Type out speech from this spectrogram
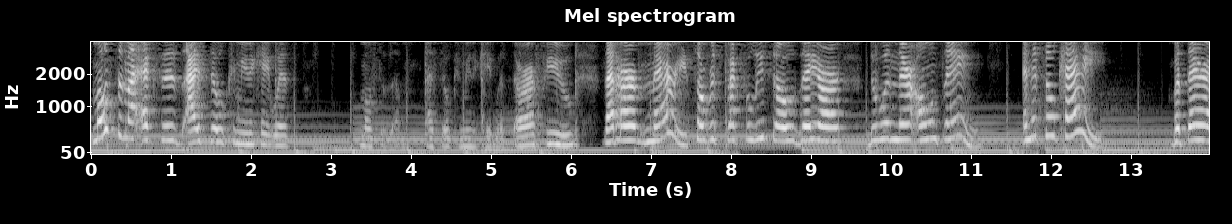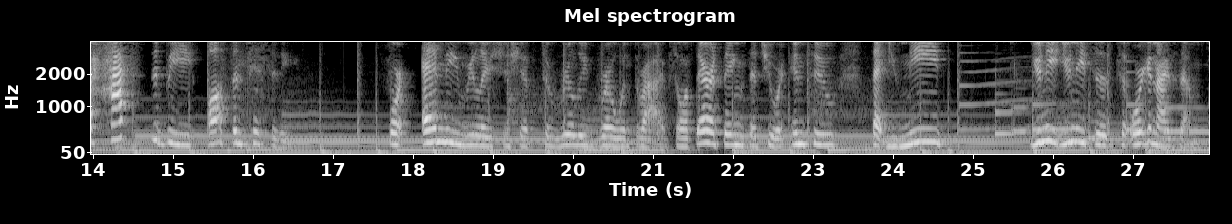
most of my exes I still communicate with. Most of them I still communicate with. There are a few that are married, so respectfully so they are doing their own thing. And it's okay. But there has to be authenticity for any relationship to really grow and thrive. So if there are things that you are into that you need, you need you need to to organize them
